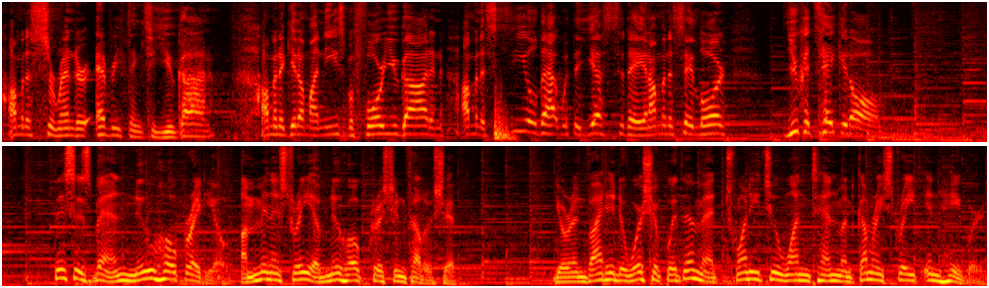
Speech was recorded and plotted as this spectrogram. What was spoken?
I'm going to surrender everything to you, God. I'm going to get on my knees before you, God, and I'm going to seal that with a yes today. And I'm going to say, Lord, you could take it all. This has been New Hope Radio, a ministry of New Hope Christian Fellowship. You're invited to worship with them at 22110 Montgomery Street in Hayward.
